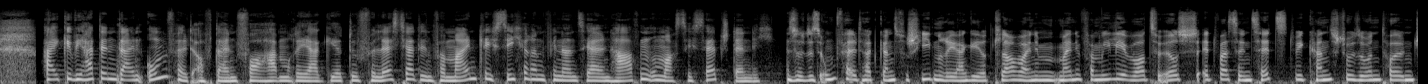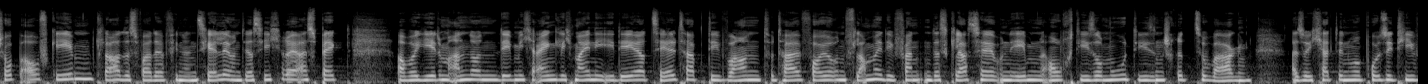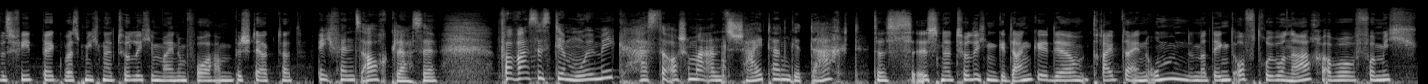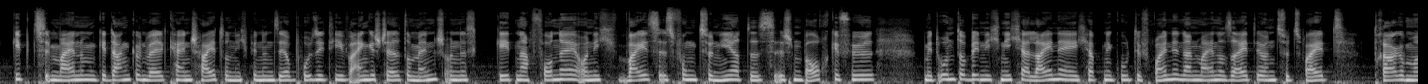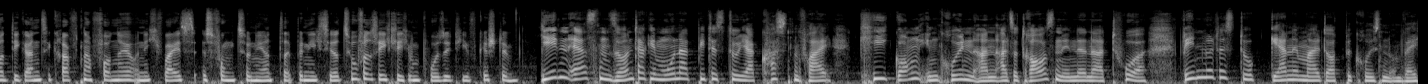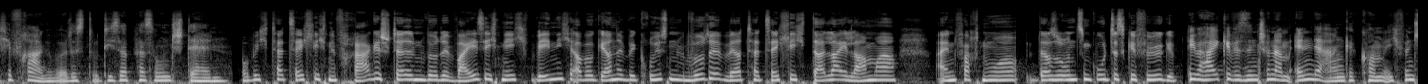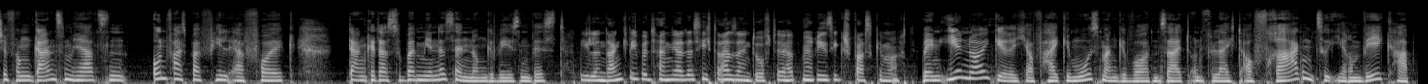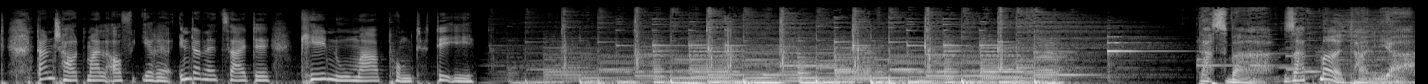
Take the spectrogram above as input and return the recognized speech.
Heike, wie hat denn dein Umfeld auf dein Vorhaben reagiert? Du verlässt ja den vermeintlich sicheren finanziellen Hafen und machst dich selbstständig. Also das Umfeld hat ganz verschieden reagiert. Klar, meine, meine Familie war zuerst etwas entsetzt. Wie kannst du so einen tollen Job aufgeben. Klar, das war der finanzielle und der sichere Aspekt. Aber jedem anderen, dem ich eigentlich meine Idee erzählt habe, die waren total Feuer und Flamme, die fanden das klasse und eben auch dieser Mut, diesen Schritt zu wagen. Also ich hatte nur positives Feedback, was mich natürlich in meinem Vorhaben bestärkt hat. Ich fände es auch klasse. Vor was ist dir mulmig? Hast du auch schon mal ans Scheitern gedacht? Das ist natürlich ein Gedanke, der treibt einen um. Man denkt oft drüber nach, aber für mich gibt es in meinem Gedankenwelt kein Scheitern. Ich bin ein sehr positiv eingestellter Mensch und es geht nach vorne und ich weiß, es funktioniert. Das ist ein Bauchgefühl. Mitunter bin ich nicht alleine. Ich habe eine gute Freundin an meiner Seite und zu zweit tragen wir die ganze Kraft nach vorne und ich weiß, es funktioniert. Da bin ich sehr zuversichtlich und positiv gestimmt. Jeden ersten Sonntag im Monat bietest du ja kostenfrei Qigong im Grünen an, also draußen in der Natur. Wen würdest du gerne mal dort begrüßen und welche Frage würdest du dieser Person stellen? Ob ich tatsächlich eine Frage stellen würde, weiß ich nicht. Wen ich aber gerne begrüßen würde, wäre tatsächlich Dalai Lama. Einfach nur, dass er uns ein gutes Gefühl gibt. Liebe Heike, wir sind schon am Ende angekommen. Ich wünsche von ganzem Herzen Herzen unfassbar viel Erfolg. Danke, dass du bei mir in der Sendung gewesen bist. Vielen Dank, liebe Tanja, dass ich da sein durfte. Hat mir riesig Spaß gemacht. Wenn ihr neugierig auf Heike Moosmann geworden seid und vielleicht auch Fragen zu ihrem Weg habt, dann schaut mal auf ihre Internetseite kenuma.de. Das war Sag mal Tanja,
